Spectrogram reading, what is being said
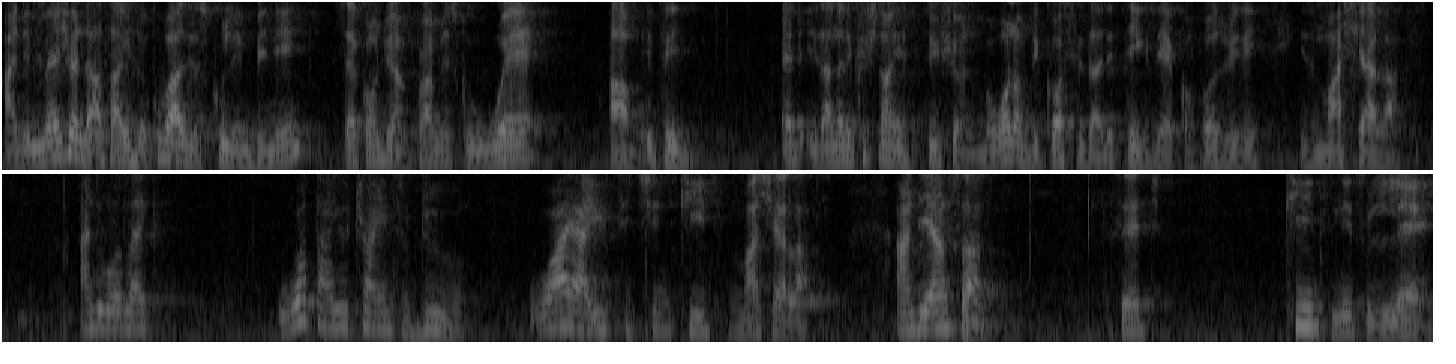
And they mentioned that Asari Dokubo has a school in Benin, secondary and primary school, where um, it's, a, it's an educational institution, but one of the courses that they take there compulsorily is martial arts. And he was like, what are you trying to do? Why are you teaching kids martial arts? And he answered, he said, kids need to learn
